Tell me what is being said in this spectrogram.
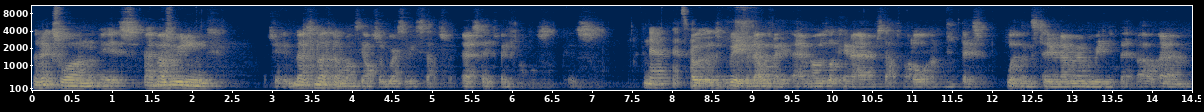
the next one is um, I was reading. Actually, that's not that one's the also aggressively stats, uh, state-based models because No, that's I was, really, that was me. Um, I was looking at um, statsmodels and they split them into two, and I remember reading a bit about um,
